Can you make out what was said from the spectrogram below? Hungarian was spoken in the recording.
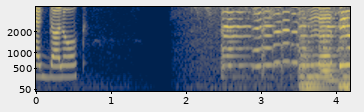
gyerekdalok. Hull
